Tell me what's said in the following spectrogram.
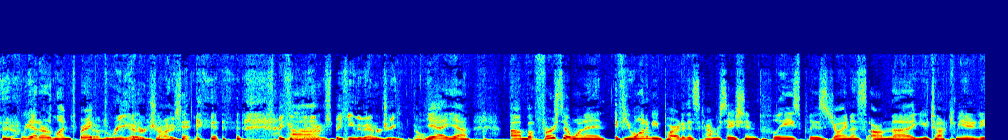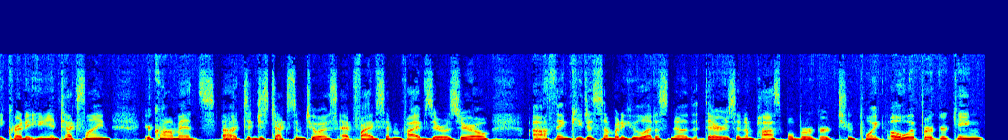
Yeah, yeah. we had our lunch break. Yeah, re-energized. speaking of ener- speaking of energy, no. Um, Yeah, yeah. Um, but first, I want to, if you want to be part of this conversation, please, please join us on the Utah Community Credit Union text line. Your comments, uh, to just text them to us at 57500. Uh, thank you to somebody who let us know that there's an Impossible Burger 2.0 at Burger King.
